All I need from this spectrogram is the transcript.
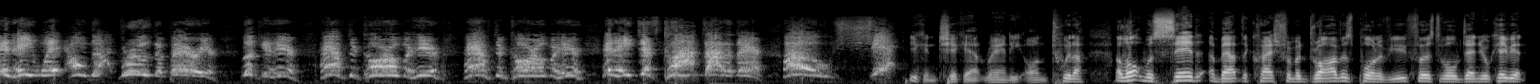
and he went on the through the barrier. Look at here. Half the car over here, half the car over here, and he just climbs out of there. Oh shit. You can check out Randy on Twitter. A lot was said about the crash from a driver's point of view. First of all, Daniel Kvyat,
